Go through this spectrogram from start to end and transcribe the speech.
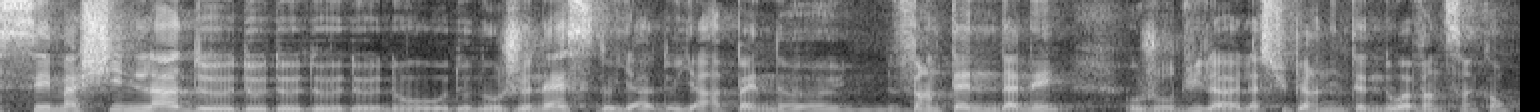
ces machines-là de, de, nos, jeunesses, il y, a, à peine euh, une vingtaine d'années, aujourd'hui la, Super Nintendo a 25 ans,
